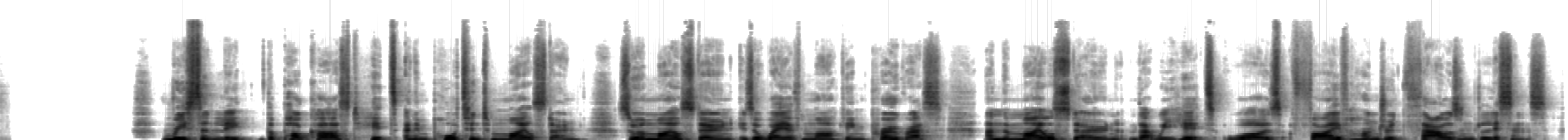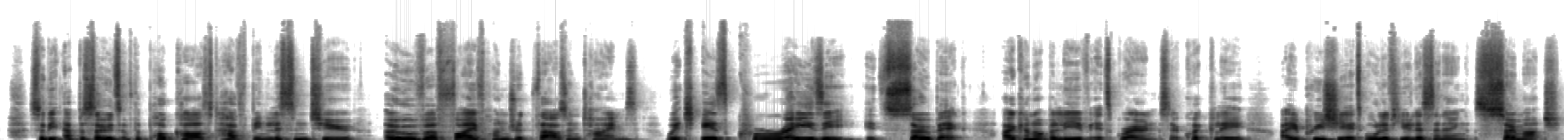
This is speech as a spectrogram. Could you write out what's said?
Recently, the podcast hit an important milestone. So, a milestone is a way of marking progress. And the milestone that we hit was 500,000 listens. So the episodes of the podcast have been listened to over 500,000 times, which is crazy. It's so big. I cannot believe it's grown so quickly. I appreciate all of you listening so much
